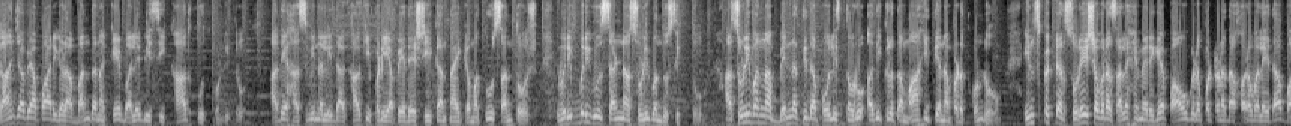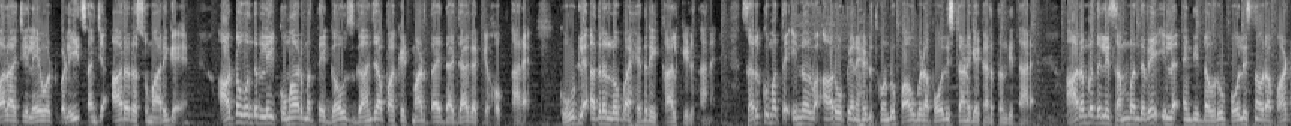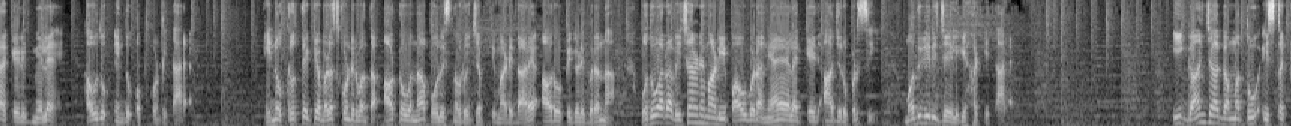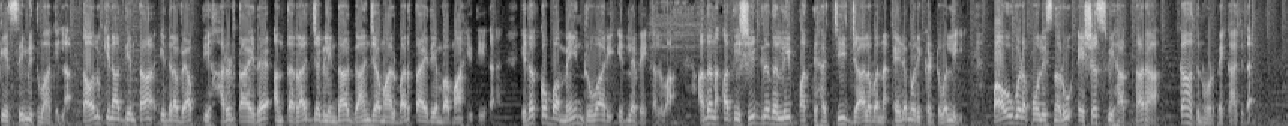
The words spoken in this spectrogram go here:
ಗಾಂಜಾ ವ್ಯಾಪಾರಿಗಳ ಬಂಧನಕ್ಕೆ ಬಲೆ ಬೀಸಿ ಕಾದು ಕೂತ್ಕೊಂಡಿದ್ರು. ಅದೇ ಹಸುವಿನಲ್ಲಿದ್ದ ಖಾಕಿ ಪಡೆಯ ಪೇದೆ ಶ್ರೀಕಾಂತ್ ನಾಯ್ಕ ಮತ್ತು ಸಂತೋಷ್ ಇವರಿಬ್ಬರಿಗೂ ಸಣ್ಣ ಸುಳಿವೊಂದು ಸಿಕ್ತು. ಆ ಸುಳಿವನ್ನ ಬೆನ್ನತ್ತಿದ ಪೊಲೀಸ್ನವರು ಅಧಿಕೃತ ಮಾಹಿತಿಯನ್ನ ಪಡೆದುಕೊಂಡು ಇನ್ಸ್ಪೆಕ್ಟರ್ ಸುರೇಶ್ ಅವರ ಸಲಹೆ ಮೇರೆಗೆ ಪಾವುಗಡ ಪಟ್ಟಣದ ಹೊರವಲಯದ ಬಾಲಾಜಿ ಲೇಔಟ್ ಬಳಿ ಸಂಜೆ ಆರರ ಸುಮಾರಿಗೆ ಆಟೋವೊಂದರಲ್ಲಿ ಕುಮಾರ್ ಮತ್ತೆ ಗೌಸ್ ಗಾಂಜಾ ಪಾಕೆಟ್ ಮಾಡ್ತಾ ಇದ್ದ ಜಾಗಕ್ಕೆ ಹೋಗ್ತಾರೆ. ಕೂಡ್ಲೆ ಅದರಲ್ಲೊಬ್ಬ ಹೆದರಿ ಕಾಲ್ ಕೀಳ್ತಾನೆ. ಸರಕು ಮತ್ತೆ ಇನ್ನೋರ್ವ ಆರೋಪಿಯನ್ನು ಹಿಡಿದುಕೊಂಡು ಪಾವುಗಡ ಪೊಲೀಸ್ ಠಾಣೆಗೆ ಕರೆತಂದಿದ್ದಾರೆ. ಆರಂಭದಲ್ಲಿ ಸಂಬಂಧವೇ ಇಲ್ಲ ಎಂದಿದ್ದವರು ಪೊಲೀಸ್ನವರ ಪಾಠ ಕೇಳಿದ ಮೇಲೆ ಹೌದು ಎಂದು ಒಪ್ಪಿಕೊಂಡಿದ್ದಾರೆ ಇನ್ನು ಕೃತ್ಯಕ್ಕೆ ಬಳಸಿಕೊಂಡಿರುವಂತಹ ಆಟೋವನ್ನ ಪೊಲೀಸ್ನವರು ಜಪ್ತಿ ಮಾಡಿದ್ದಾರೆ. ಆರೋಪಿಗಳಿಬ್ಬರನ್ನ ಬುಧವಾರ ವಿಚಾರಣೆ ಮಾಡಿ ಪಾವುಗಡ ನ್ಯಾಯಾಲಯಕ್ಕೆ ಹಾಜರುಪಡಿಸಿ ಮಧುಗಿರಿ ಜೈಲಿಗೆ ಹಟ್ಟಿದ್ದಾರೆ. ಈ ಗಾಂಜಾ ಗಮ್ಮತ್ತು ಇಷ್ಟಕ್ಕೆ ಸೀಮಿತವಾಗಿಲ್ಲ. ತಾಲೂಕಿನಾದ್ಯಂತ ಇದರ ವ್ಯಾಪ್ತಿ ಹರಡ್ತಾ ಇದೆ. ಅಂತಾರಾಜ್ಯಗಳಿಂದ ಗಾಂಜಾ ಮಾಲ್ ಬರ್ತಾ ಇದೆ ಎಂಬ ಮಾಹಿತಿ ಇದೆ. ಇದಕ್ಕೊಬ್ಬ ಮೇನ್ ರುವಾರಿ ಇರಲೇಬೇಕಲ್ವಾ? ಅದನ್ನು ಅತಿ ಶೀಘ್ರದಲ್ಲಿ ಪತ್ತೆ ಹಚ್ಚಿ ಜಾಲವನ್ನ ಎಡೆಮುರಿ ಕಟ್ಟುವಲ್ಲಿ ಪಾವುಗಡ ಪೊಲೀಸ್ನರು ಯಶಸ್ವಿ ಹಾಕ್ತಾರಾ ಕಾದು ನೋಡಬೇಕಾಗಿದೆ.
